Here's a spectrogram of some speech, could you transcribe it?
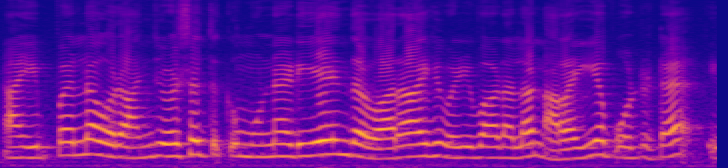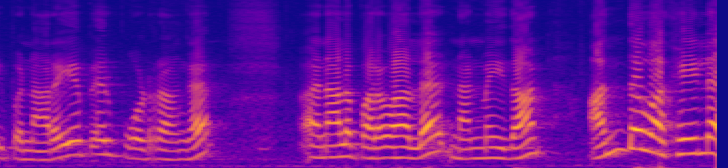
நான் இப்போ ஒரு அஞ்சு வருஷத்துக்கு முன்னாடியே இந்த வராகி வழிபாடெல்லாம் நிறைய போட்டுட்டேன். இப்போ நிறைய பேர் போடுறாங்க. அதனால் பரவாயில்ல நன்மைதான். அந்த வகையில்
